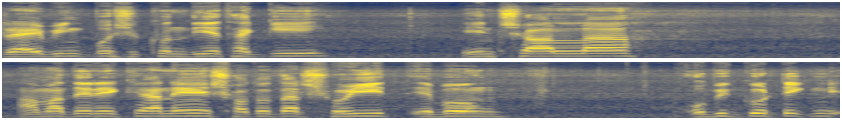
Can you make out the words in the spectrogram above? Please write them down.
ড্রাইভিং প্রশিক্ষণ দিয়ে থাকি। ইনশাল্লাহ আমাদের এখানে সততার সহিত এবং অভিজ্ঞ টেকনি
